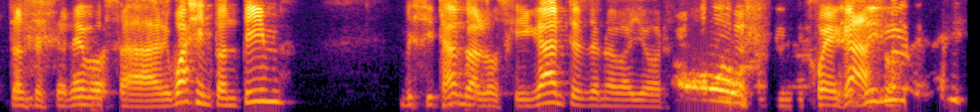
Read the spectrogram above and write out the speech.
Entonces tenemos al Washington Team visitando a los gigantes de Nueva York. Oh, Juegazo. digno, de,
